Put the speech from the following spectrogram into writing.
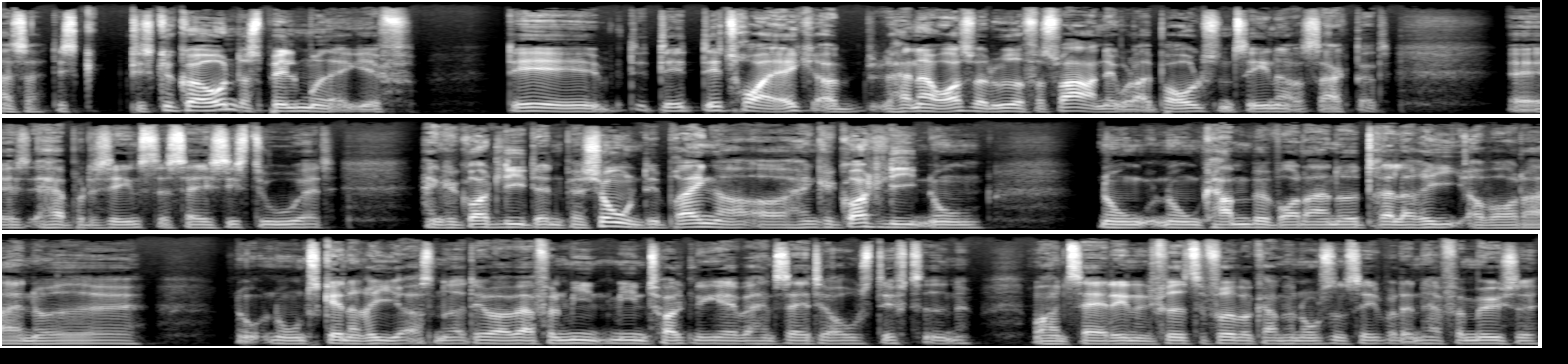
Altså, det skal, det skal gøre ondt at spille mod AGF. Det, det, det tror jeg ikke, og han har jo også været ude og forsvare Nikolaj Poulsen senere og sagt, at øh, her på det seneste sagde i sidste uge, at han kan godt lide den passion, det bringer, og han kan godt lide nogle, nogle, nogle kampe, hvor der er noget drilleri, og hvor der er noget, øh, no, nogle skænderier og sådan noget. Det var i hvert fald min, min tolkning af, hvad han sagde til Aarhus Stifttidene, hvor han sagde, at en af de fedeste fodboldkampe, han nogensinde set, var den her famøse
